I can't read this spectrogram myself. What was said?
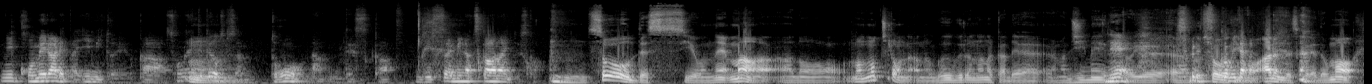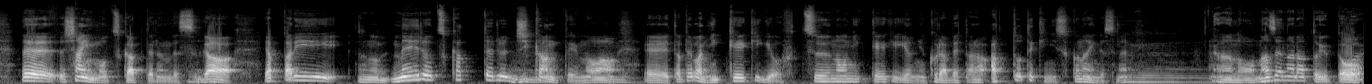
に込められた意味というかその辺ってピョートさんどうなんですか？実際みんな使わないんですか？うんそうですよね。まあ、あの、まあ、もちろん、あの、Google の中で、あの、Gmail ねという、あのそれ突っ商品もあるんですけれども、で、社員も使ってるんですが、やっぱり、その、メールを使ってる時間っていうのは、えー例えば日系企業、普通の日系企業に比べたら圧倒的に少ないんですね。あのなぜならというと、はい。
